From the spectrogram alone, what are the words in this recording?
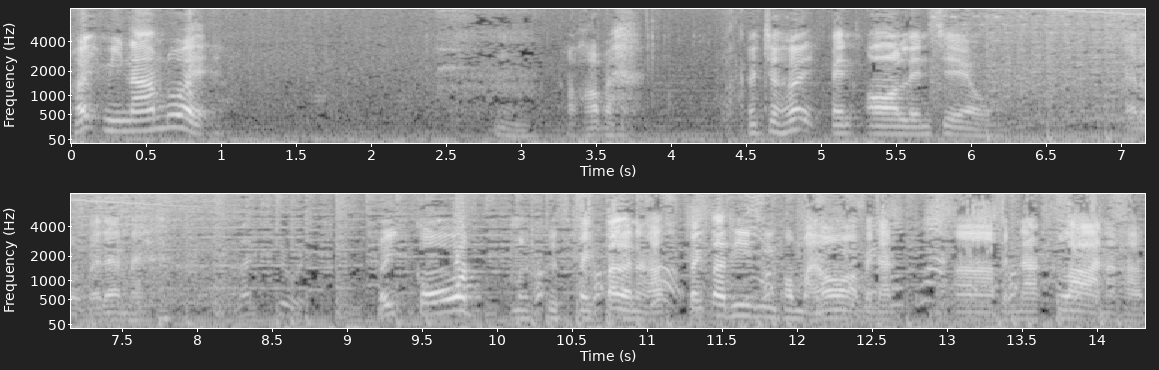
เฮ้ย มีน้ำด้วย อืม เอาเข้าไป เฮ้ยเจะเฮ้ย เป็นออเรนเจล กระโดดไปได้ไหม Let's do it. เฮ้ยโกดมันคือสเปกเตอร์นะครับสเปกเตอร์ที่มีความหมายว่าเป็นนักอ่าเป็นนักล่านะครับ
